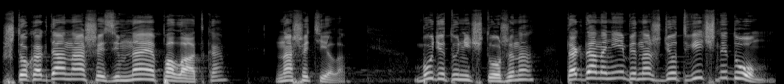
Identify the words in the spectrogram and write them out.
что когда наша земная палатка, наше тело, будет уничтожена, тогда на небе нас ждет вечный дом,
